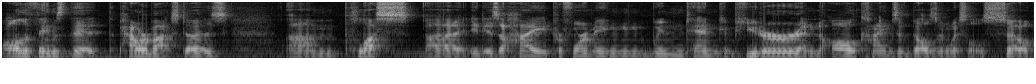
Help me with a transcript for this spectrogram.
all the things that the Power Box does, um, plus uh, it is a high performing Win 10 computer and all kinds of bells and whistles. So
